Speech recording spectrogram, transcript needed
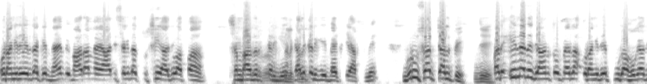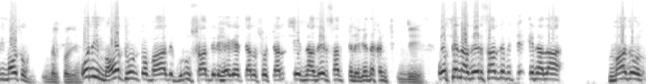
ਔਰੰਗਜ਼ੇਬ ਦਾ ਕਿ ਮੈਂ ਬਿਮਾਰ ਆ ਮੈਂ ਆ ਨਹੀਂ ਸਕਦਾ ਤੁਸੀਂ ਆ ਜਾਓ ਆਪਾਂ ਸੰਵਾਦ ਕਰੀਏ। ਗੱਲ ਕਰੀਏ ਬੈਠ ਕੇ ਆਪਸ ਵਿੱਚ। ਗੁਰੂ ਸਾਹਿਬ ਚੱਲ ਪਏ। ਜੀ। ਪਰ ਇਹਨਾਂ ਦੇ ਜਾਣ ਤੋਂ ਪਹਿਲਾਂ ਔਰੰਗਜ਼ੇਬ ਪੂਰਾ ਹੋ ਗਿਆ ਉਹਦੀ ਮੌਤ ਹੋ ਗਈ। ਬਿਲਕੁਲ ਜੀ। ਉਹਦੀ ਮੌਤ ਹੋਣ ਤੋਂ ਬਾਅਦ ਗੁਰੂ ਸਾਹਿਬ ਜਿਹੜੇ ਹੈਗੇ ਚੱਲ ਸੋ ਚੱਲ ਇਹ ਨਾਜ਼ਰ ਸਾਹਿਬ ਚਲੇ ਗਏ ਦੱਖਣ ਚ। ਜੀ। ਉੱਥੇ ਨਾਜ਼ਰ ਸਾਹਿਬ ਦੇ ਵਿੱਚ ਇਹਨਾਂ ਦਾ ਮਾਧੋ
